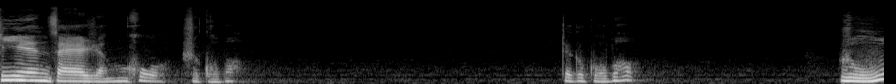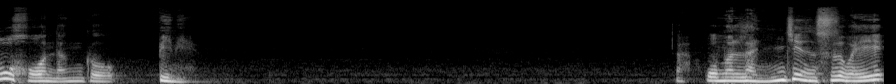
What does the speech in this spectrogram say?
天灾人祸是果报，这个果报如何能够避免？啊，我们冷静思维，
